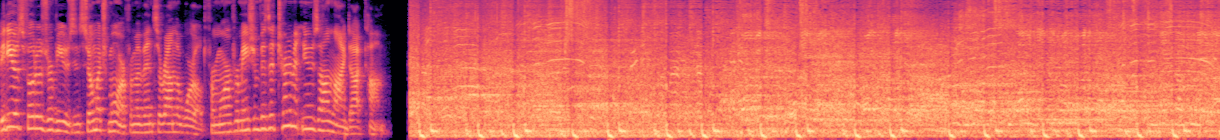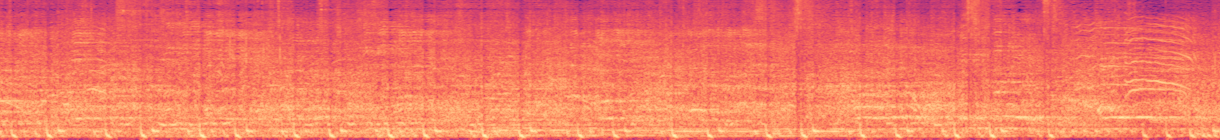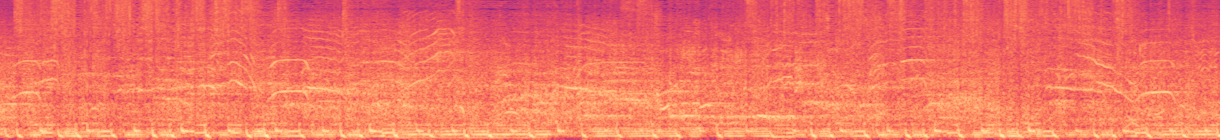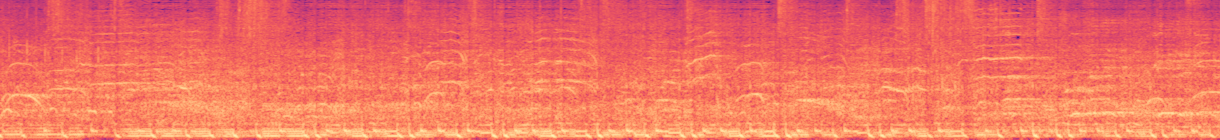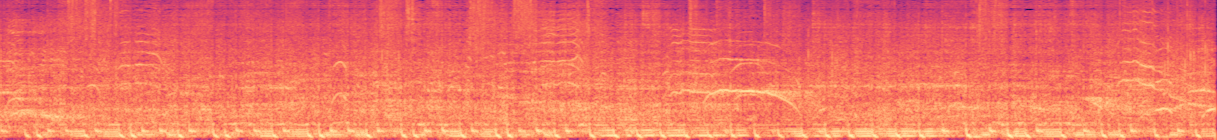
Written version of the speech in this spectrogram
Videos, photos, reviews, and so much more from events around the world. For more information, visit tournamentnewsonline.com.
